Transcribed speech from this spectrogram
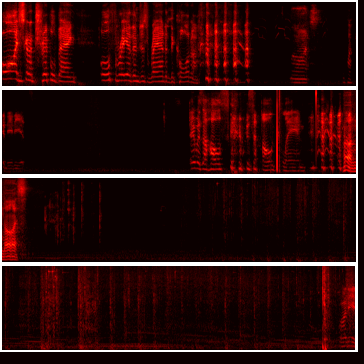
Oh, I just got a triple bang. All three of them just rounded the corner. Nice. Fucking idiots. It was a whole. It was a whole clan. Oh, nice. What are you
